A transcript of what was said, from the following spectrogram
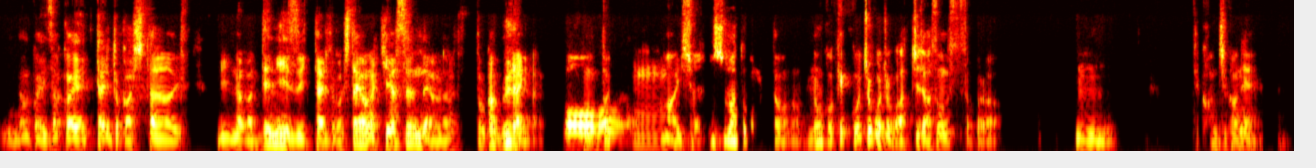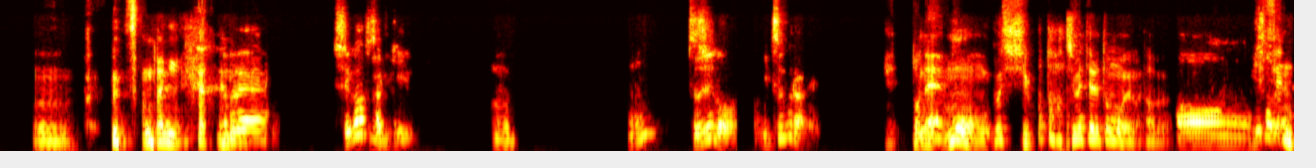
なんか居酒屋行ったりとかしたり、なんかデニーズ行ったりとかしたような気がするんだよな、とかぐらいだよ。お本ーうん。まあ一緒に広島とかも行ったかな。なんか結構ちょこちょこあっちで遊んでたから。うん。って感じかね。うん。そんなに。それ、茅ヶ崎、うん。ん？辻堂、いつぐらい？えっとね、もう僕仕事始めてると思うよ、多分。ああ、そうだよね。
